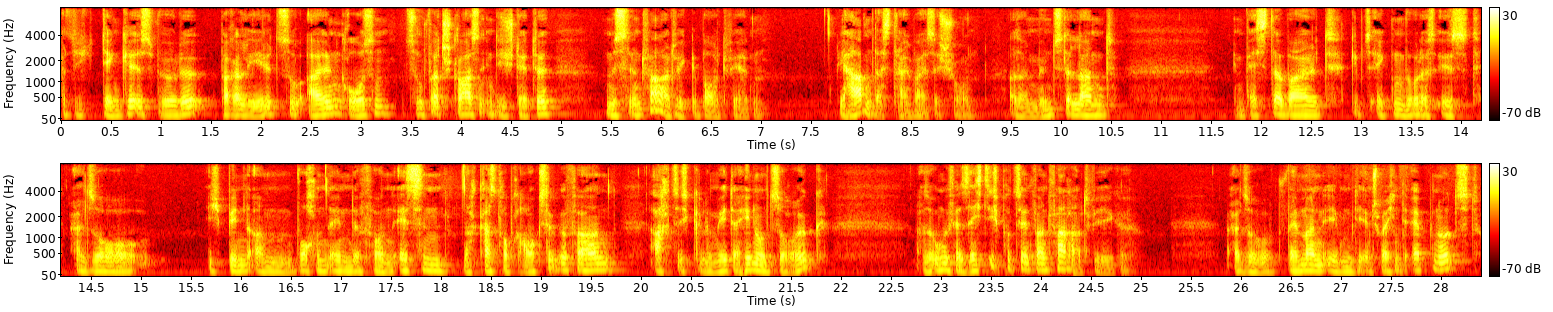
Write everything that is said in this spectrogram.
Also ich denke, es würde parallel zu allen großen Zufahrtsstraßen in die Städte müsste ein Fahrradweg gebaut werden. Wir haben das teilweise schon. Also im Münsterland, im Westerwald gibt es Ecken, wo das ist. Also ich bin am Wochenende von Essen nach Castrop-Rauxel gefahren, 80 Kilometer hin und zurück. Also ungefähr 60 Prozent waren Fahrradwege. Also wenn man eben die entsprechende App nutzt,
